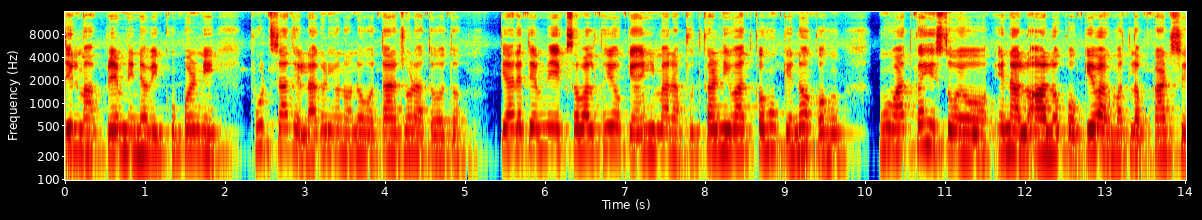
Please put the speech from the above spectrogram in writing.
દિલમાં પ્રેમની નવી કૂંપણની ફૂટ સાથે લાગણીઓનો નવો તાર જોડાતો હતો. ત્યારે તેમને એક સવાલ થયો કે અહીં મારા ભૂતકાળની વાત કહું કે ન કહું? હું વાત કહીશ તો એના આ લોકો કેવા મતલબ કાઢશે?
